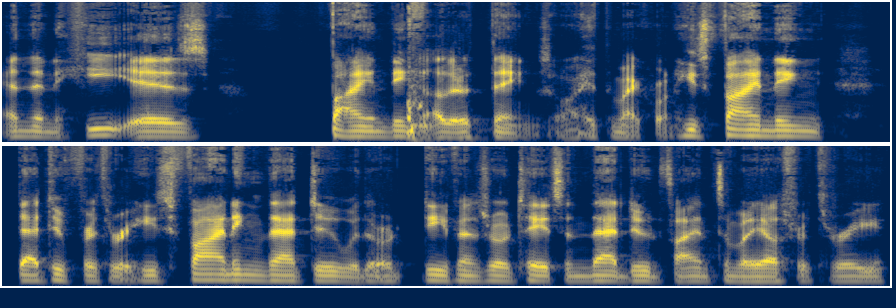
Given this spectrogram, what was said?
and then he is – finding other things. Oh, I hit the microphone. He's finding that dude for three. He's finding that dude with the defense rotates, and that dude finds somebody else for three,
